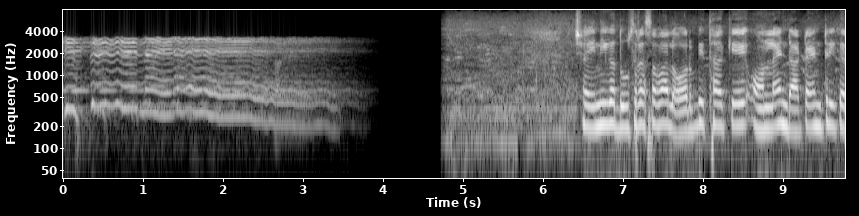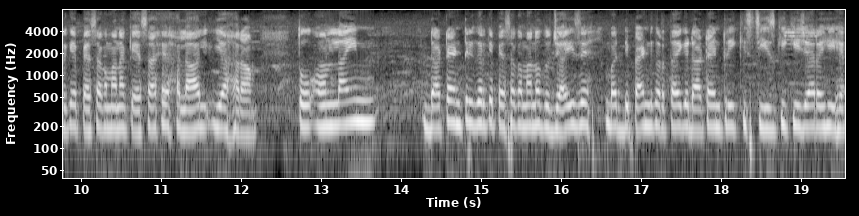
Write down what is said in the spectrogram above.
जिसने इन्हीं का दूसरा सवाल और भी था कि ऑनलाइन डाटा एंट्री करके पैसा कमाना कैसा है, हलाल या हराम? तो ऑनलाइन डाटा एंट्री करके पैसा कमाना तो जायज़ है बट डिपेंड करता है कि डाटा एंट्री किस चीज़ की की जा रही है।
